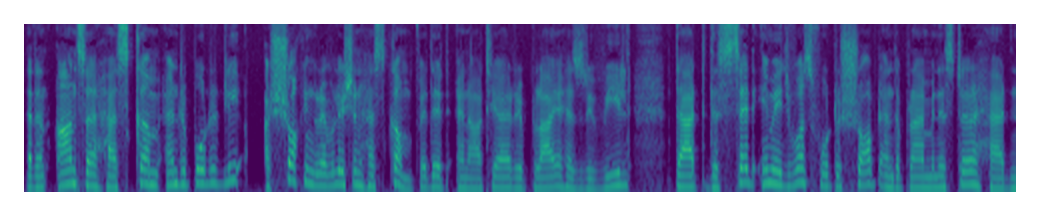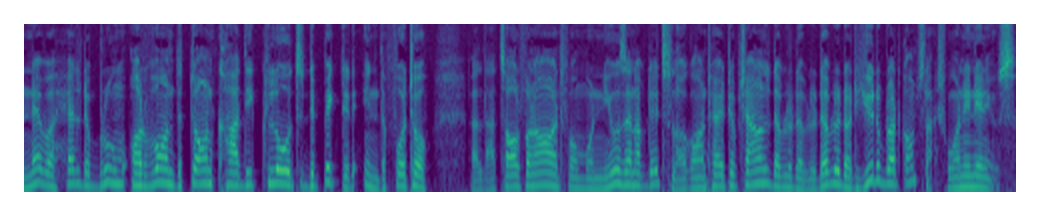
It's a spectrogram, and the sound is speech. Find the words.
that an answer has come, and reportedly a shocking revelation has come with it. An RTI reply has revealed that the said image was photoshopped and the Prime Minister had never held a broom or worn the torn khadi clothes depicted in the photo. Well, that's all for now. And for more news and updates, log on to our YouTube channel www.youtube.com slash Oneindia News.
